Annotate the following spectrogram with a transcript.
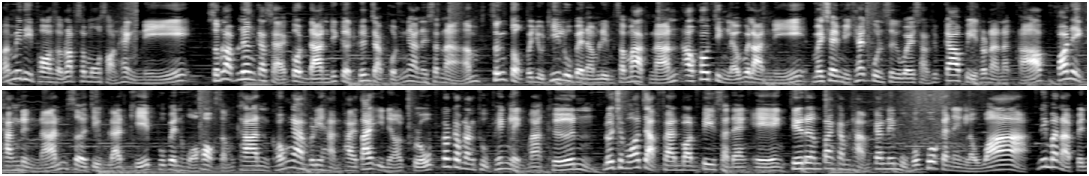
มันไม่ดีพอสำหรับสโมสรแห่งนี้สำหรับเรื่องกระแสกดดันที่เกิดขึ้นจากผลงานในสนาม ซึ่งตกไปอยู่ที่ลูเบนอัมริมสมากนั้น เอาเข้าจริงแล้วเวลานี้ไม่ใช่มีแค่กุนซือวัย 39 ปีเท่านั้นนะครับ เพราะในอีกทางหนึ่งนั้นเซอร์จิมแรดคิปผู้เป็นหัวหอกสำคัญของงานบริหารภายใต้อีเนอร์กรุ๊ปก็กำลังถูกเพ่งเล็งมากขึ้น โดยเฉพาะจากแฟนบอลปีแสดงเองที่เริ่มตั้งคำถามกันในหมู่พวกๆกันเองแล้วว่า นี่มันอาจเป็น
